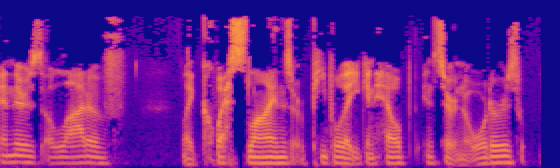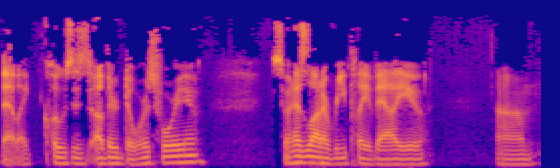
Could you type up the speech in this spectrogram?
and there's a lot of like quest lines or people that you can help in certain orders that like closes other doors for you. So it has a lot of replay value. Um,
